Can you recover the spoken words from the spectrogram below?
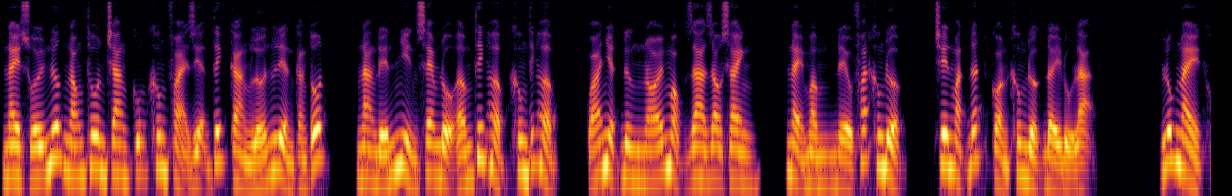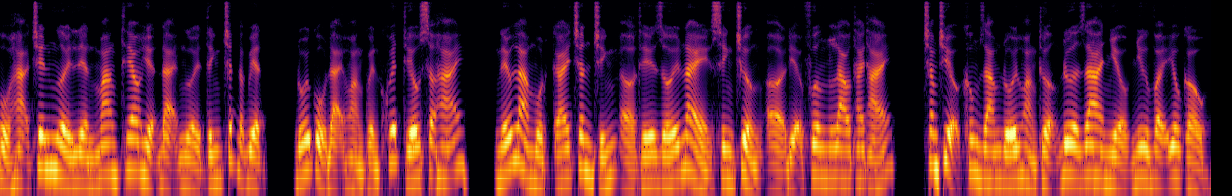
Này suối nước nóng thôn trang cũng không phải diện tích càng lớn liền càng tốt, nàng đến nhìn xem độ ấm thích hợp không thích hợp, quá nhiệt đừng nói mọc ra rau xanh, nảy mầm đều phát không được, trên mặt đất còn không được đầy đủ lạ. Lúc này khổ hạ trên người liền mang theo hiện đại người tính chất đặc biệt, đối cổ đại hoàng quyền khuyết thiếu sợ hãi, nếu là một cái chân chính ở thế giới này sinh trưởng ở địa phương lao thái thái, trăm triệu không dám đối hoàng thượng đưa ra nhiều như vậy yêu cầu.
